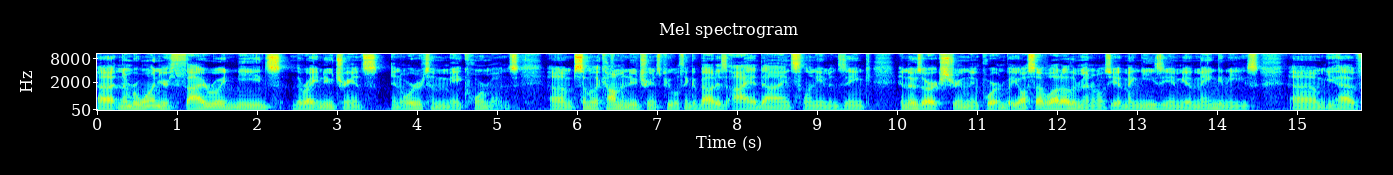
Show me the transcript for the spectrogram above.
Uh, number one, your thyroid needs the right nutrients in order to make hormones. Um, some of the common nutrients people think about is iodine, selenium, and zinc, and those are extremely important. But you also have a lot of other minerals. You have magnesium, you have manganese, um, you have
